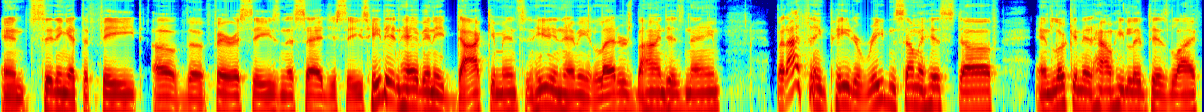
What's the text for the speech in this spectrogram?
and sitting at the feet of the Pharisees and the Sadducees. He didn't have any documents and he didn't have any letters behind his name. But I think Peter, reading some of his stuff and looking at how he lived his life,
